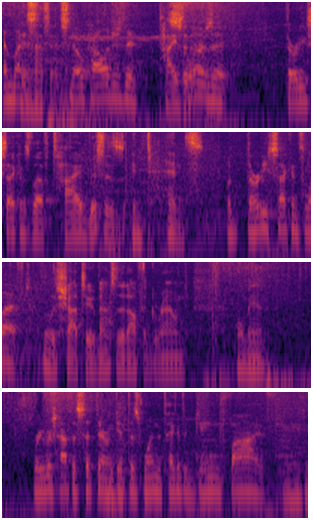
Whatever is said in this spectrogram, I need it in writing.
And Lettuce that's it. Snow College is the Ties it up. it. 30 seconds left, tied. This is intense. With 30 seconds left. Oh, the shot too. Bounces it off the ground. Oh man. Reivers have to sit there and get this win to take it to game 5 mm-hmm.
